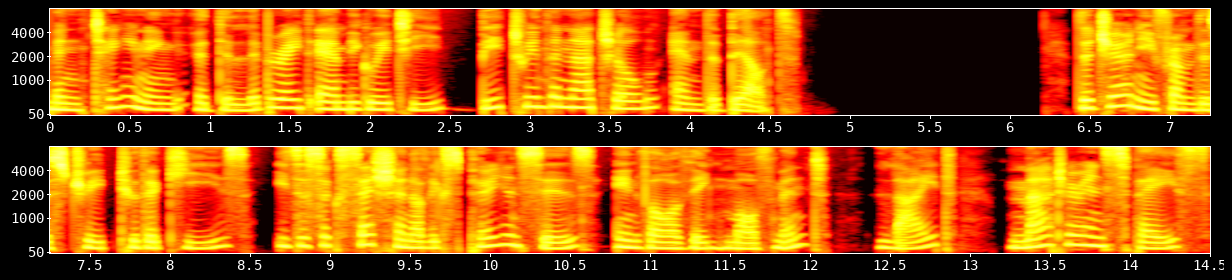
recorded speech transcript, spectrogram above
maintaining a deliberate ambiguity between the natural and the built. The journey from the street to the quays is a succession of experiences involving movement, light, matter, and space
